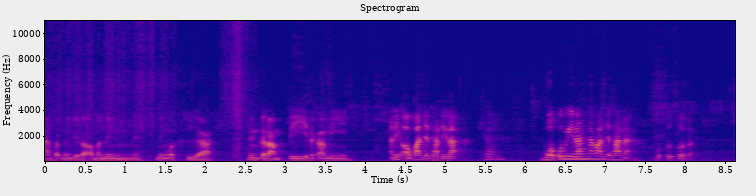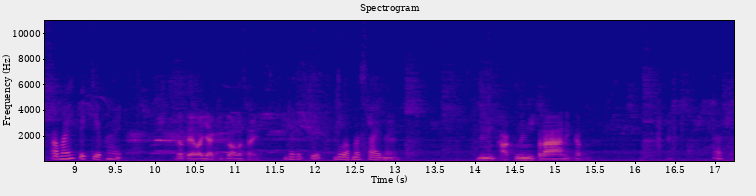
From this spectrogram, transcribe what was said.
างๆแป๊บหนึ่งเดี๋ยวเราเอามานึ่งเนี่ยนึ่งมะเขือ นึ่งกระหล่ำปีแล้วก็มี อันนี้ออกบ้านจะทันอีกละค่ะ บวบก็มีนะหน้าบ้านจะทันอะบวบสดๆอะเอาไหมไปเก็บให้ แล้วแต่ว่าอยากกินก็เอามาใส่เดี๋ยวไปเก็บบวบมาใส่หน่อยนึ่งผักนึ่งปลานี่ครับ โอเค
